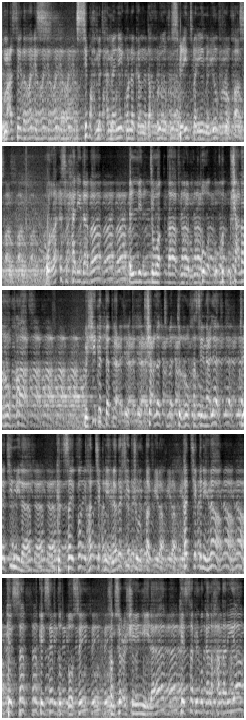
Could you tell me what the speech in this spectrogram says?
مع السيد الرئيس السي محمد حماني كنا كندخلوا 70 80 مليون في الرخص والرئيس الحالي دابا اللي توقف اللي مشى على الرخص. ماشي كتدافع عليه مشى على الرخص يعني علاش؟ 30 ملف كتصيفط هاد التقني هنا. باش يمشيو للقافلة؟ هاد التقني هنا كيصيفط كيصيفط ال dossier 25 ملف كيصيفط الوكالة الحضرية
